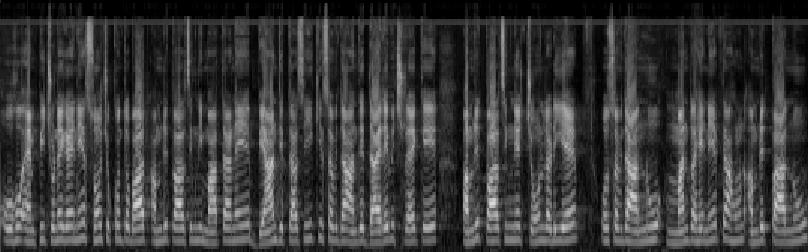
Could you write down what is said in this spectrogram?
ਉਹ ਐਮਪੀ ਚੁਣੇ ਗਏ ਨੇ। ਸਹੁੰ ਚੁੱਕਣ ਤੋਂ ਬਾਅਦ ਅੰਮ੍ਰਿਤਪਾਲ ਸਿੰਘ ਦੀ ਮਾਤਾ ਨੇ ਬਿਆਨ ਦਿੱਤਾ ਸੀ ਕਿ ਸੰਵਿਧਾਨ ਦੇ ਦਾਇਰੇ ਵਿੱਚ ਰਹਿ ਕੇ ਅੰਮ੍ਰਿਤਪਾਲ ਸਿੰਘ ਨੇ ਚੋਣ ਲੜੀ ਹੈ ਉਹ ਸੰਵਿਧਾਨ ਨੂੰ ਮੰਨ ਰਹੇ ਨੇ ਤਾਂ ਹੁਣ ਅੰਮ੍ਰਿਤਪਾਲ ਨੂੰ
